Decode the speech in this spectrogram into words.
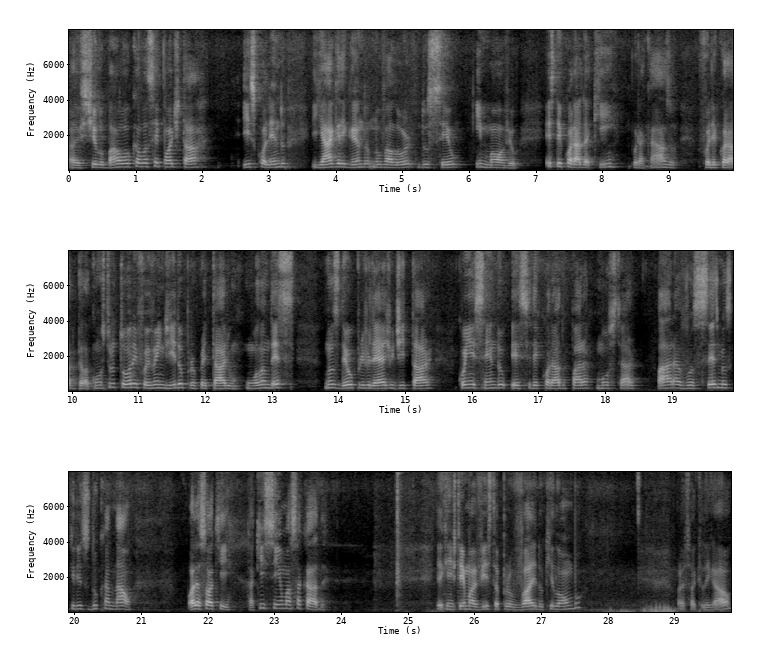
uh, estilo barroca, você pode estar escolhendo e agregando no valor do seu imóvel. Esse decorado aqui, por acaso, foi decorado pela construtora e foi vendido. O proprietário, um holandês, nos deu o privilégio de estar conhecendo esse decorado para mostrar para vocês, meus queridos do canal. Olha só aqui, aqui sim é uma sacada. E aqui a gente tem uma vista para o Vale do Quilombo. Olha só que legal.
